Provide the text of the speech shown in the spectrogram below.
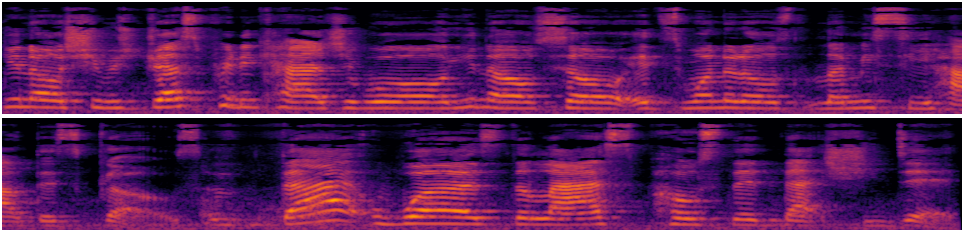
You know she was dressed pretty casual you know so it's one of those let me see how this goes. That was the last posted that she did.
